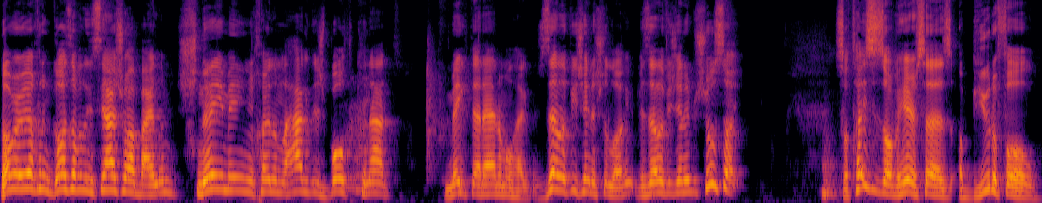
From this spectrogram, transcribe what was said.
Both cannot make that animal hagdish. So Tosfos over here says a beautiful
